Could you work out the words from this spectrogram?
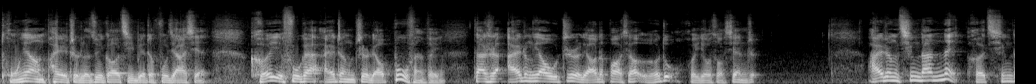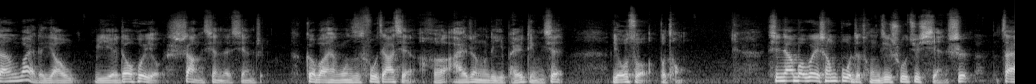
同样配置了最高级别的附加险，可以覆盖癌症治疗部分费用，但是癌症药物治疗的报销额度会有所限制。癌症清单内和清单外的药物也都会有上限的限制，各保险公司附加险和癌症理赔顶线有所不同。新加坡卫生部的统计数据显示，在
